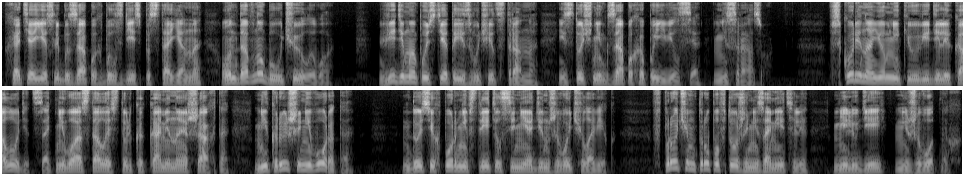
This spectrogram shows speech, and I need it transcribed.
Хотя если бы запах был здесь постоянно, он давно бы учуял его. Видимо, пусть это и звучит странно, источник запаха появился не сразу. Вскоре наемники увидели колодец, от него осталась только каменная шахта, ни крыши, ни ворота. До сих пор не встретился ни один живой человек. Впрочем, трупов тоже не заметили, ни людей, ни животных.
